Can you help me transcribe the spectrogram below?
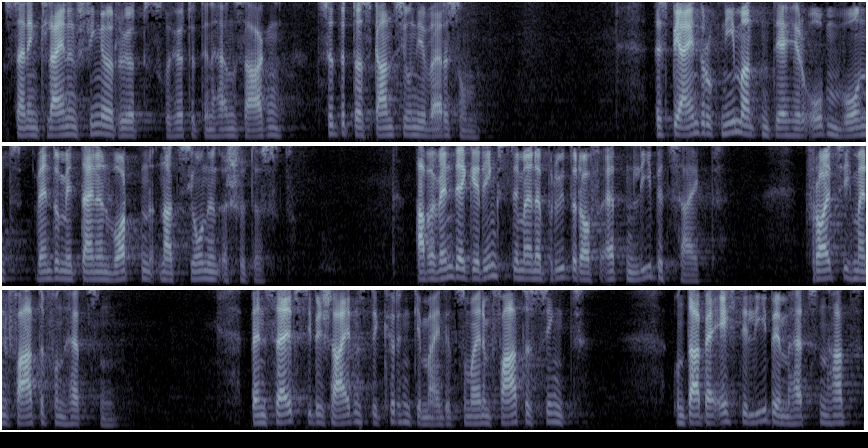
seinen kleinen Finger rührt, so hörte den Herrn sagen, zittert das ganze Universum. Es beeindruckt niemanden, der hier oben wohnt, wenn du mit deinen Worten Nationen erschütterst. Aber wenn der geringste meiner Brüder auf Erden Liebe zeigt, freut sich mein Vater von Herzen. Wenn selbst die bescheidenste Kirchengemeinde zu meinem Vater singt und dabei echte Liebe im Herzen hat,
